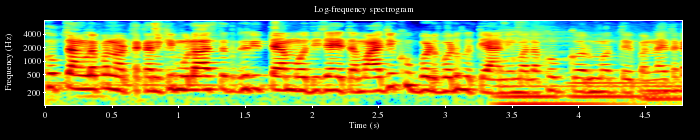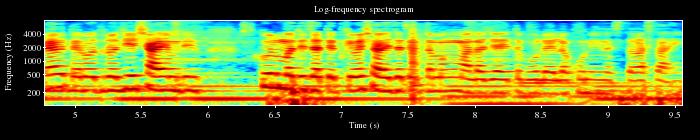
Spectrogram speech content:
खूप चांगलं पण वाटतं कारण की मुलं असतात घरी त्यामध्ये जे आहे तर माझी खूप बडबड होते आणि मला खूप करमते पण नाही तर काय होते रोज रोज हे शाळेमध्ये स्कूलमध्ये जातात किंवा शाळेत जातात तर मग मला जे आहे बोलायला कोणी नसतं असं आहे.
